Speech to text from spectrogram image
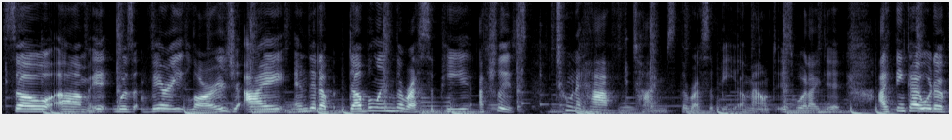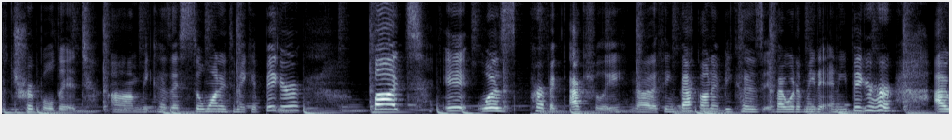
So um, it was very large. I ended up doubling the recipe. Actually, it's two and a half times the recipe amount is what I did. I think I would have tripled it um, because I still wanted to make it bigger but it was perfect actually now that I think back on it because if I would have made it any bigger I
